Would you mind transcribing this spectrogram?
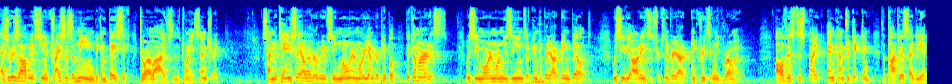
As a result, we have seen a crisis of meaning become basic to our lives in the 20th century. Simultaneously, however, we have seen more and more younger people become artists. We see more and more museums of contemporary art being built. We see the audiences for contemporary art increasingly growing. All this despite and contradicting the populist idea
